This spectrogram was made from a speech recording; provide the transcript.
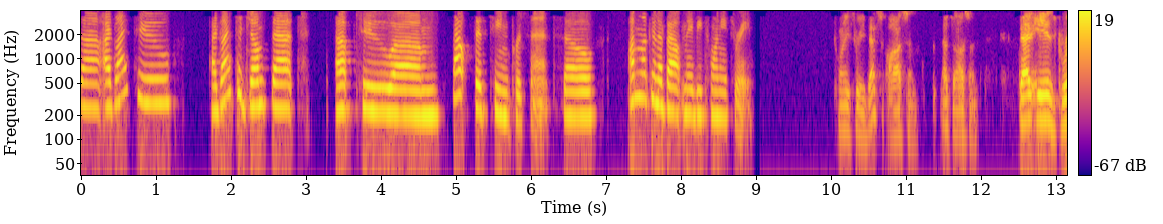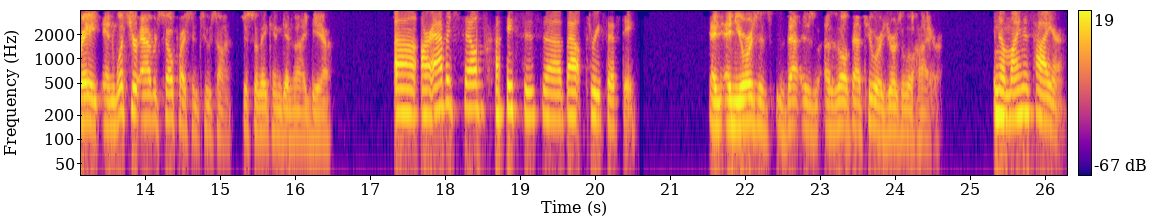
uh, I'd like to I'd like to jump that up to um, about 15%. So I'm looking about maybe 23. 23. That's awesome. That's awesome. That is great. And what's your average sale price in Tucson, just so they can get an idea? Uh, our average sale price is uh, about 350. And and yours is that is as well as that too, or is yours a little higher? No, mine is higher.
